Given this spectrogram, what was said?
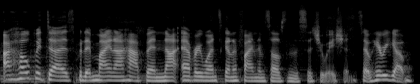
I hope it does, but it might not happen. Not everyone's going to find themselves in this situation. So here we go.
